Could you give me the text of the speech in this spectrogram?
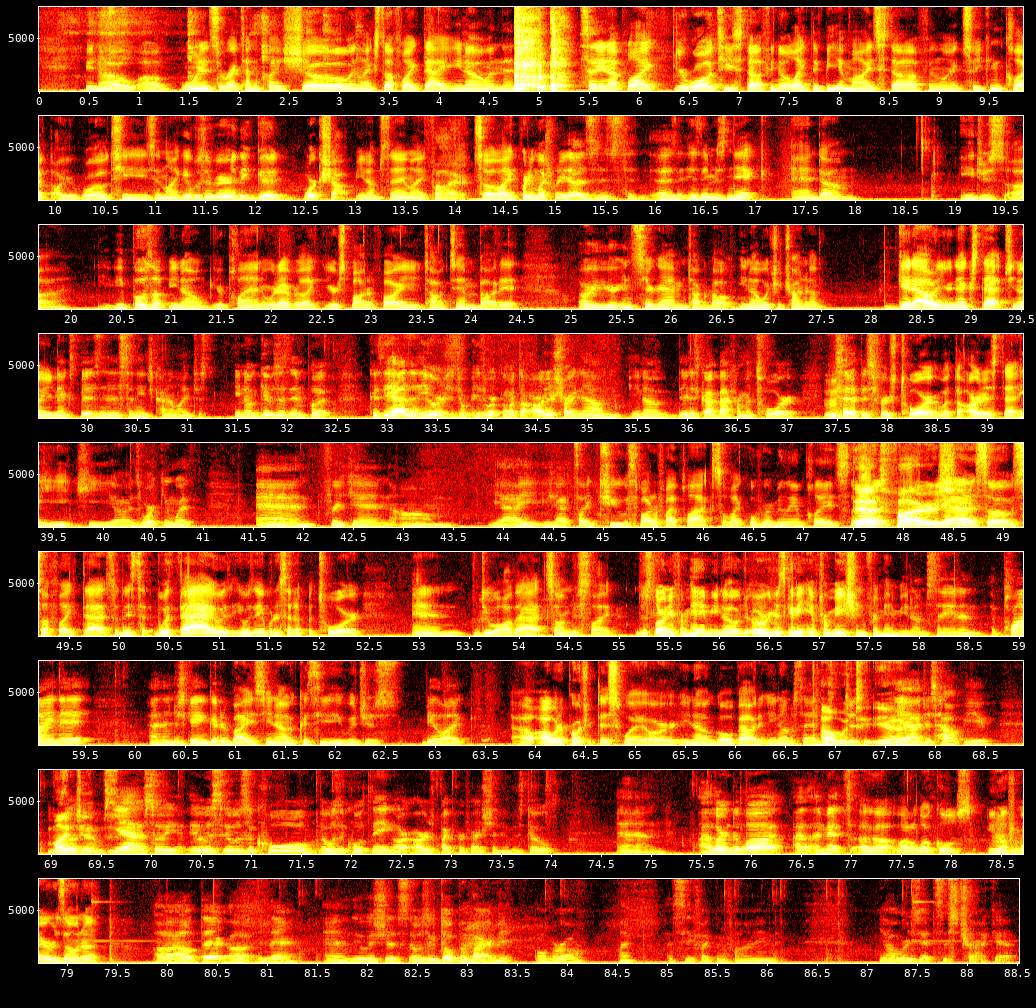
you know uh, when it's the right time to play a show and like stuff like that. You know, and then setting up like your royalty stuff. You know, like the BMI stuff and like so you can collect all your royalties and like it was a really good workshop. You know what I'm saying? Like Fire. so like pretty much what he does is his, his name is Nick, and um, he just uh, he- he pulls up you know your plan or whatever like your Spotify. You talk to him about it, or your Instagram and talk about you know what you're trying to get out of your next steps. You know your next business, and he's kind of like just you know gives his input because he hasn't he works he's, he's working with the artist right now, and you know they just got back from a tour. He set up his first tour with the artist that he he uh, is working with, and freaking um yeah he, he got like two Spotify plaques so like over a million plays. So That's like, fire yeah, shit. so stuff like that. So they set, with that, he was, he was able to set up a tour and do all that. So I'm just like just learning from him, you know, or Mm-hmm. just getting information from him. You know what I'm saying, and applying it, and then just getting good advice. You know, because he, he would just be like. I, I would approach it this way, or you know, go about it. You know what I'm saying? I would Just- too, yeah. Yeah, just help you. Mind But, gems. Yeah, so yeah, it was it was a cool it was a cool thing. Our ours by profession, it was dope, and I learned a lot. I, I met uh, a lot of locals, you know, Mhm. from Arizona, uh, out there uh, in there, and it was just it was a dope environment overall. Like, let's see if I can find. Yo, where's this track at?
